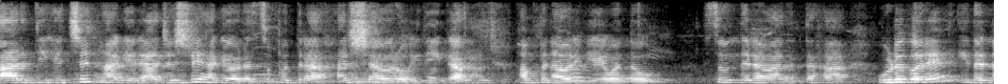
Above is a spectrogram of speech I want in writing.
ಆರತಿ ಹೆಚ್ಚನ್ ಹಾಗೆ ರಾಜಶ್ರೀ ಹಾಗೆ ಅವರ ಸುಪುತ್ರ ಹರ್ಷ ಅವರು ಇದೀಗ ಹಂಪನವರಿಗೆ ಒಂದು ಸುಂದರವಾದಂತಹ ಉಡುಗೊರೆ. ಇದನ್ನ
